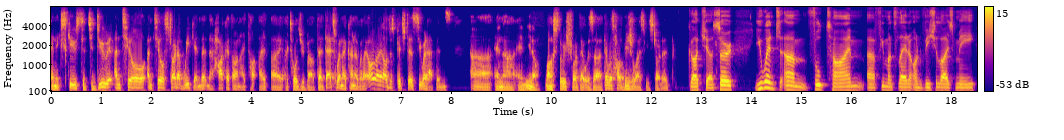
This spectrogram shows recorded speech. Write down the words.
an excuse to, to do it until until startup weekend that, that hackathon I, thought I, I told you about that that's when I kind of were like all right I'll just pitch this see what happens uh, and uh, and you know long story short that was uh, that was how Visualize Me started Gotcha. So you went um, full time a few months later on Visualize Me.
